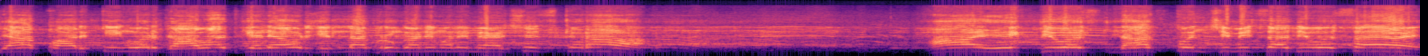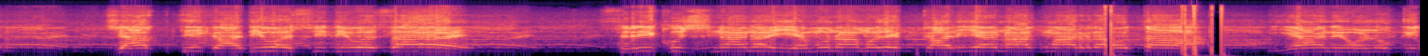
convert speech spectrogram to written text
त्या पार्किंग वर गावात गेल्यावर जिल्हा प्रमुखांनी मला मेसेज करा. हा एक दिवस नागपंचमीचा दिवस आहे. जागतिक आदिवासी दिवस आहे. श्रीकृष्णानं यमुनामध्ये कालिया नाग मारला होता. या निवडणुकीत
